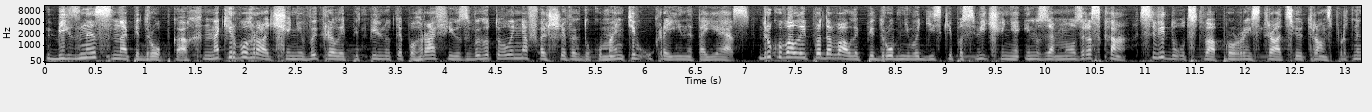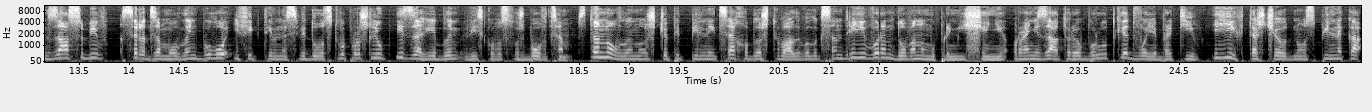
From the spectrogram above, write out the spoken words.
Бізнес на підробках на Кіровоградщині викрили підпільну типографію з виготовлення фальшивих документів України та ЄС. Друкували і продавали підробні водійські посвідчення іноземного зразка, свідоцтва про реєстрацію транспортних засобів. Серед замовлень було і фіктивне свідоцтво про шлюб із загиблим військовослужбовцем. Встановлено, що підпільний цех облаштували в Олександрії в орендованому приміщенні. Організатори оборудки двоє братів. Їх та ще одного спільника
